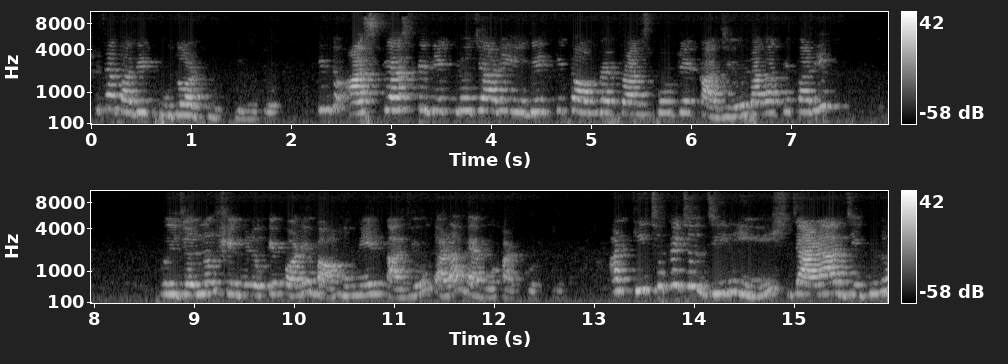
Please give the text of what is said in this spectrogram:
সেটা তাদের উদর পূর্তি হতো কিন্তু আস্তে আস্তে দেখল যে আরে এদেরকে তো আমরা ট্রান্সপোর্টের কাজেও লাগাতে পারি ওই জন্য সেগুলোকে পরে বাহনের কাজেও তারা ব্যবহার করত। আর কিছু কিছু জিনিস যারা যেগুলো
